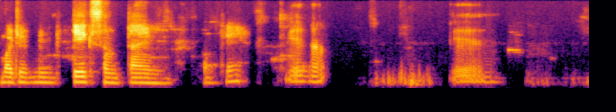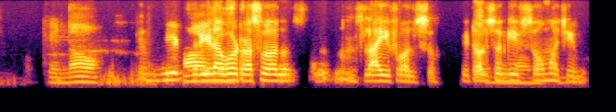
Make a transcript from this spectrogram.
but it will take some time. Okay. Yeah. Yeah. Okay. Now read, read about Rasulullah's life also. It also gives so much. im-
